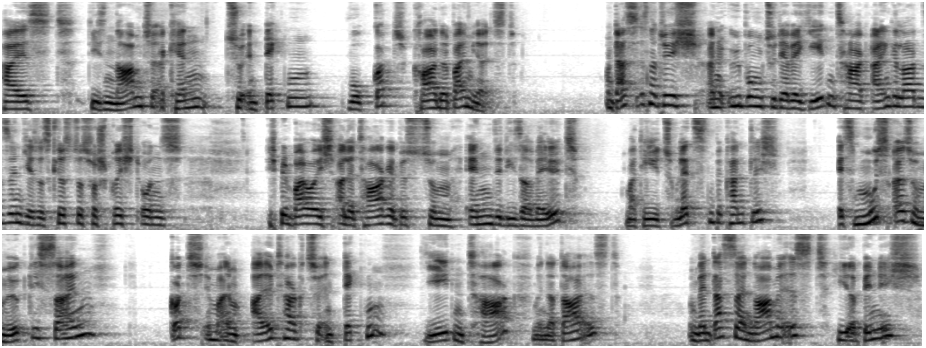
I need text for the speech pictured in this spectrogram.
heißt diesen Namen zu erkennen, zu entdecken, wo Gott gerade bei mir ist. Und das ist natürlich eine Übung, zu der wir jeden Tag eingeladen sind. Jesus Christus verspricht uns, ich bin bei euch alle Tage bis zum Ende dieser Welt. Matthäus zum letzten bekanntlich. Es muss also möglich sein, Gott in meinem Alltag zu entdecken, jeden Tag, wenn er da ist. Und wenn das sein Name ist, hier bin ich,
